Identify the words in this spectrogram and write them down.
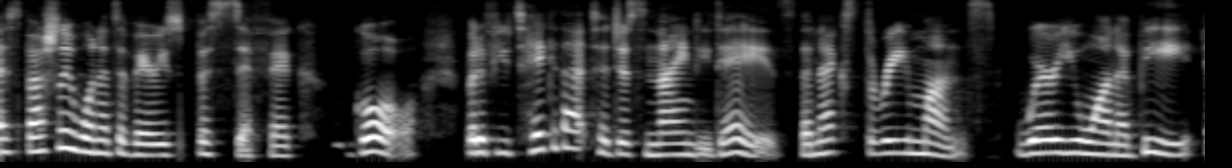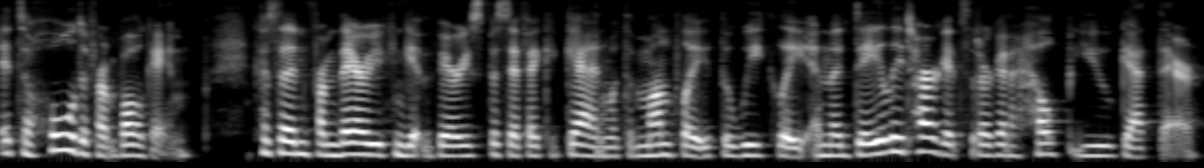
especially when it's a very specific goal. But if you take that to just 90 days, the next three months, where you want to be, it's a whole different ballgame. Because then from there, you can get very specific again with the monthly, the weekly, and the daily targets that are going to help you get there.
